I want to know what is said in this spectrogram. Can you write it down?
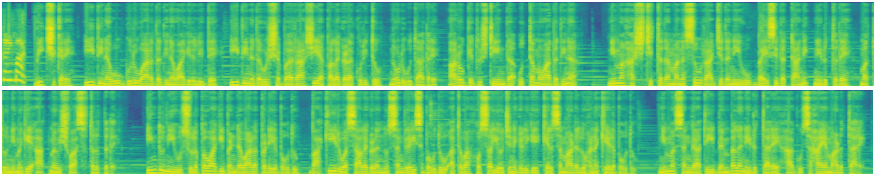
ಕರೆ ವೀಕ್ಷಕರೇ, ಈ ದಿನವು ಗುರುವಾರದ ದಿನವಾಗಿರಲಿದ್ದೆ, ಈ ದಿನದ ವೃಷಭ ರಾಶಿಯ ಫಲಗಳ ಕುರಿತು ನೋಡುವುದಾದರೆ, ಆರೋಗ್ಯ ದೃಷ್ಟಿಯಿಂದ ಉತ್ತಮವಾದ ದಿನ. ನಿಮ್ಮ ಹಶ್ಚಿತ್ತದ ಮನಸ್ಸು ರಾಜ್ಯದ ನೀವು ಬಯಸಿದ ಟಾನಿಕ್ ನೀಡುತ್ತದೆ ಮತ್ತು ನಿಮಗೆ ಆತ್ಮವಿಶ್ವಾಸ ತರುತ್ತದೆ. ಇಂದು ನೀವು ಸುಲಭವಾಗಿ ಬಂಡವಾಳ ಪಡೆಯಬಹುದು, ಬಾಕಿ ಇರುವ ಸಾಲಗಳನ್ನು ಸಂಗ್ರಹಿಸಬಹುದು ಅಥವಾ ಹೊಸ ಯೋಜನೆಗಳಿಗೆ ಕೆಲಸ ಮಾಡಲು ಹಣ ಕೇಳಬಹುದು. ನಿಮ್ಮ ಸಂಗಾತಿ ಬೆಂಬಲ ನೀಡುತ್ತಾರೆ ಹಾಗೂ ಸಹಾಯ ಮಾಡುತ್ತಾರೆ.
